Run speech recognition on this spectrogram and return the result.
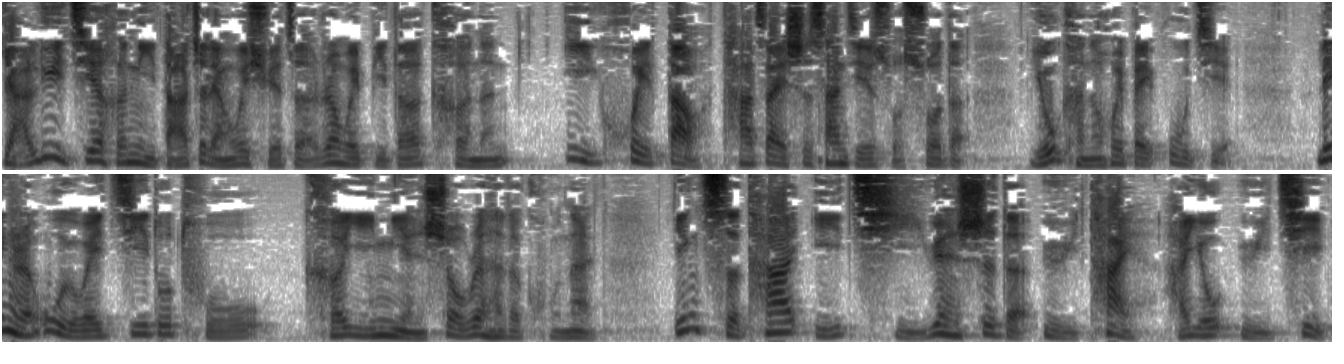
亚律街和拟达这两位学者认为，彼得可能意会到他在十三节所说的，有可能会被误解。令人误以为基督徒可以免受任何的苦难，因此他以祈愿式的语态还有语气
